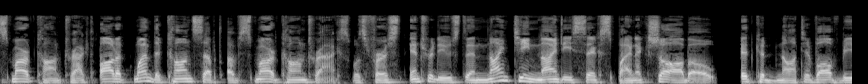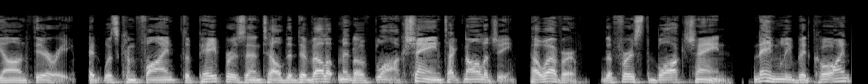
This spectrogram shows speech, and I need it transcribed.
Smart contract audit When the concept of smart contracts was first introduced in 1996 by Nick Szabo, it could not evolve beyond theory. It was confined to papers until the development of blockchain technology. However, the first blockchain, namely Bitcoin,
